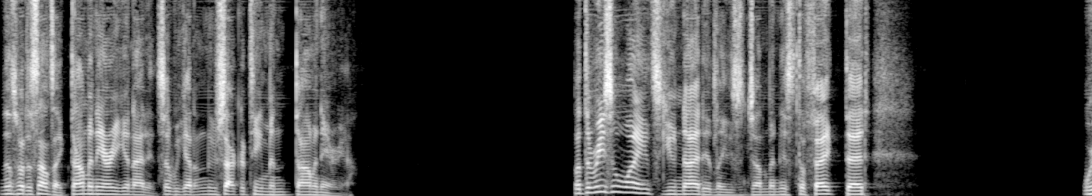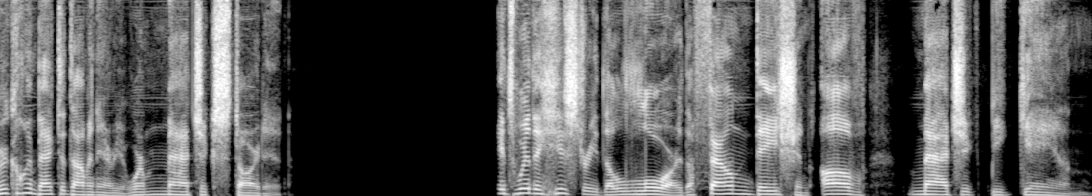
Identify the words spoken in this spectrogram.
And that's what it sounds like. Dominaria United. So we got a new soccer team in Dominaria. But the reason why it's united, ladies and gentlemen, is the fact that we're going back to Dominaria, where magic started. It's where the history, the lore, the foundation of magic began.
